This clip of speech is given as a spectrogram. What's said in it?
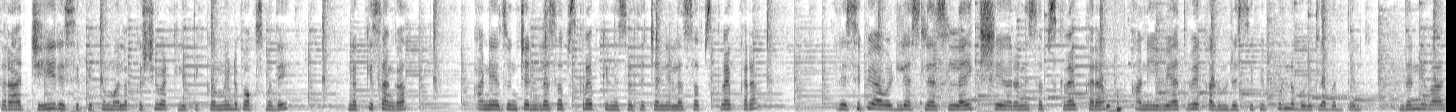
तर आजची ही रेसिपी तुम्हाला कशी वाटली ती कमेंट बॉक्समध्ये नक्की सांगा. आणि अजून चॅनलला सबस्क्राईब केले असेल तर चॅनलला सबस्क्राईब करा. रेसिपी आवडली असल्यास लाईक शेअर आणि सबस्क्राईब करा. आणि वेळात वेळ काढून रेसिपी पूर्ण बघितल्याबद्दल धन्यवाद.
